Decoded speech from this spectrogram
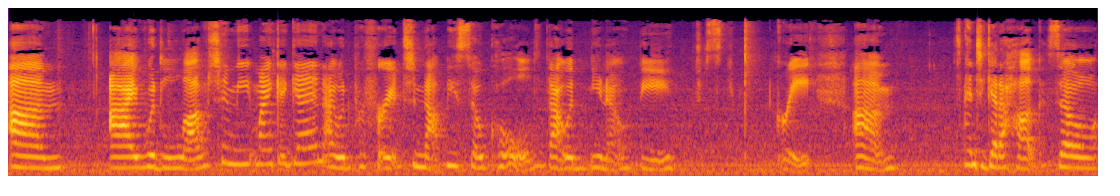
Um, I would love to meet Mike again. I would prefer it to not be so cold. That would, you know, be just great. Um, and to get a hug. So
